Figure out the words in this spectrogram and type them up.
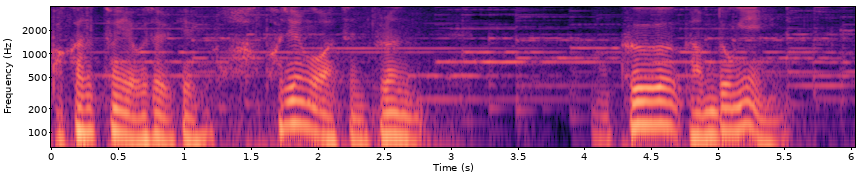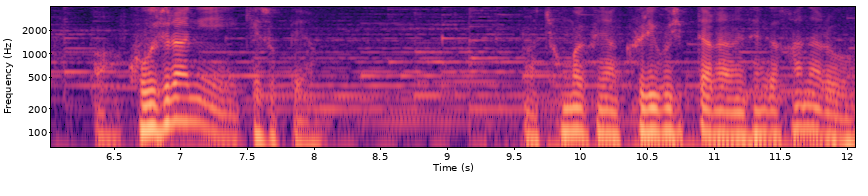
박하사탕이 여기서 이렇게 확 퍼지는 것 같은 그런 그 감동이 어, 고스란히 계속돼요. 어, 정말 그냥 그리고 싶다라는 생각 하나로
